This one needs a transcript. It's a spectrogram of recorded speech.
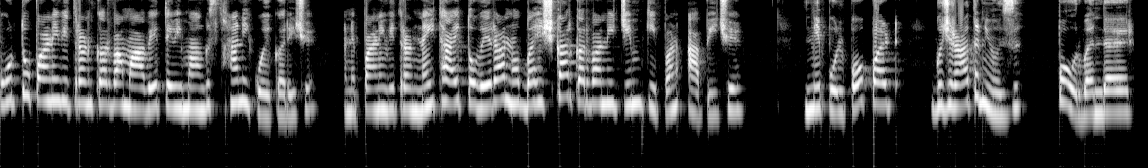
પૂરતું પાણી વિતરણ કરવામાં આવે તેવી માંગ સ્થાનિકોએ કરી છે. અને પાણી વિતરણ નહીં થાય તો વેરાનો બહિષ્કાર કરવાની ચીમકી પણ આપી છે. નિપુલ પોપટ ગુજરાત ન્યૂઝ. પોરબંદર.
